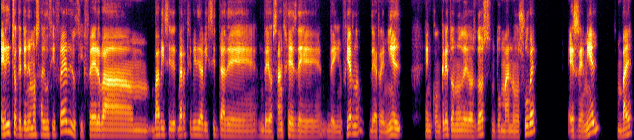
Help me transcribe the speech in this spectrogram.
He dicho que tenemos a Lucifer. Lucifer va, va, a, recibir la visita de, los ángeles de, infierno, de Remiel en concreto, no de los dos. Dumano sube, es Remiel, ¿vale?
